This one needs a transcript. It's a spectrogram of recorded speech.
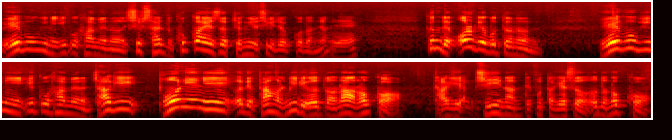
외국인이 입국하면은 14일도 국가에서 격리를 시켜줬거든요. 예. 근데 올해부터는 외국인이 입국하면 자기 본인이 어디 방을 미리 얻어놔 놓고 자기 지인한테 부탁해서 얻어 놓고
